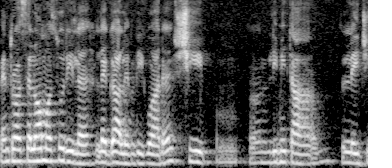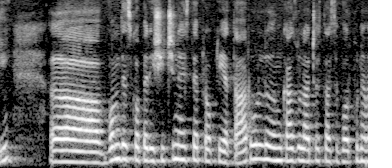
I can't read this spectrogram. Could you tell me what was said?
pentru a se lua măsurile legale în vigoare și mm, în limita legii, Uh, vom descoperi și cine este proprietarul. În cazul acesta se vor pune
